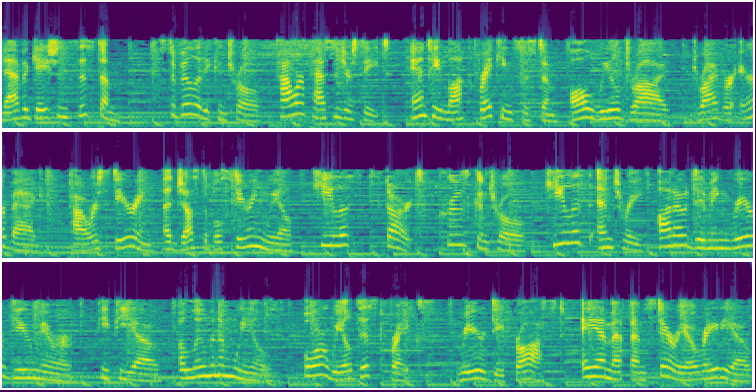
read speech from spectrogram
navigation system, stability control, power passenger seat, anti-lock braking system, all-wheel drive, driver airbag, power steering, adjustable steering wheel, keyless start, cruise control, keyless entry, auto dimming rear view mirror, PPO, aluminum wheels, four-wheel disc brakes, rear defrost, AM FM stereo radio.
